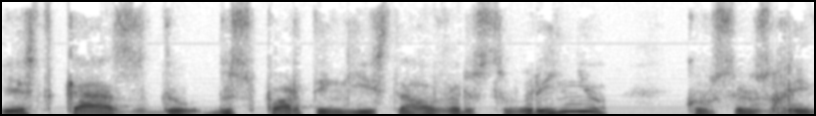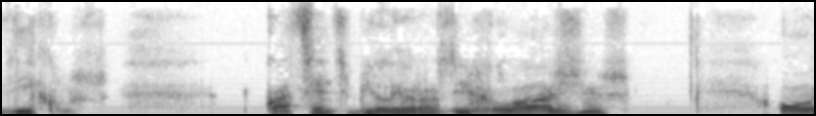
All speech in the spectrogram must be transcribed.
este caso do, do sportinguista Álvaro Sobrinho, com os seus ridículos 400 mil euros em relógios, ou,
